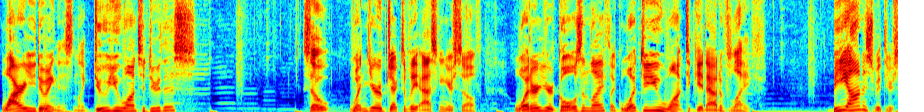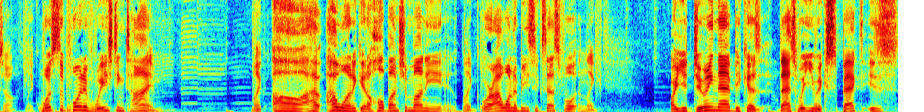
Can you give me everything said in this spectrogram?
why are you doing this? And like do you want to do this? So when you're objectively asking yourself what are your goals in life? Like what do you want to get out of life? Be honest with yourself. Like what's the point of wasting time? Like oh i, I want to get a whole bunch of money and like or i want to be successful and like are you doing that because that's what you expect is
